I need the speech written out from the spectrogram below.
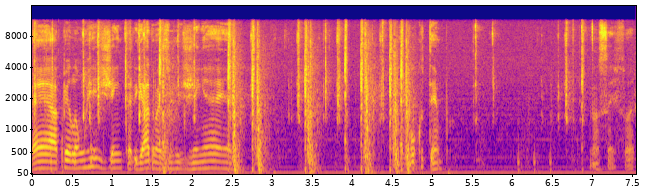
é apelão regen, tá ligado? Mas o regen é... Pouco tempo. Nossa, sai fora.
